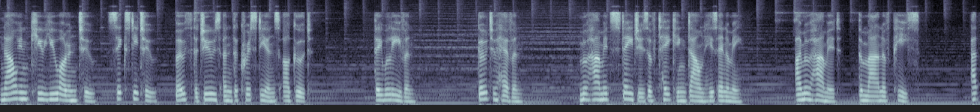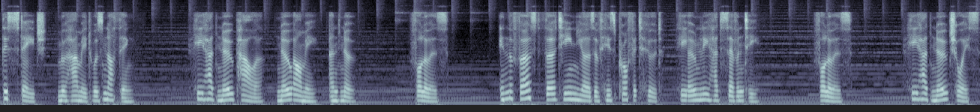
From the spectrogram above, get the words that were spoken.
Now in Qur'an 2, 62, both the Jews and the Christians are good. They will even go to heaven. Muhammad's stages of taking down his enemy. I Muhammad, the man of peace. At this stage, Muhammad was nothing. He had no power, no army, and no followers. In the first 13 years of his prophethood, he only had 70 followers. He had no choice,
